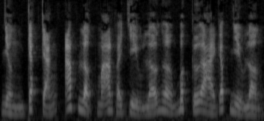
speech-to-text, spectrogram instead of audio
nhưng chắc chắn áp lực mà anh phải chịu lớn hơn bất cứ ai gấp nhiều lần.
